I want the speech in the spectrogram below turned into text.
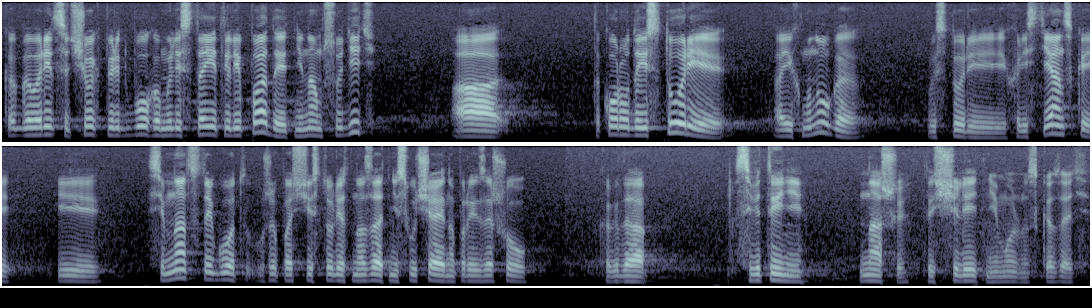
как говорится, человек перед Богом или стоит, или падает, не нам судить, а такого рода истории, а их много в истории христианской, и 17-й год, уже почти сто лет назад, не случайно произошел, когда святыни наши, тысячелетние, можно сказать,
